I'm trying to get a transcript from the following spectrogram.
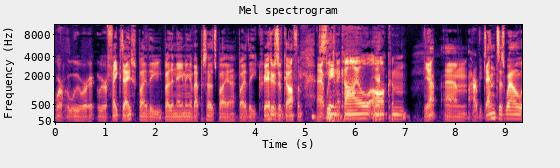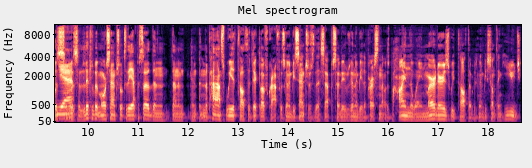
We're, we were we were faked out by the by the naming of episodes by uh, by the creators of Gotham. Uh, we- Kyle, Yeah. Arkham. Yeah, um, Harvey Dent as well was Yeah. was a little bit more central to the episode than than in, in, the past. We had thought that Dick Lovecraft was going to be central to this episode. He was going to be the person that was behind the Wayne murders. We thought there was going to be something huge,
